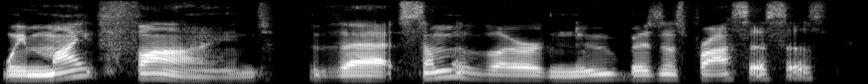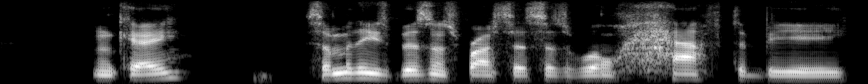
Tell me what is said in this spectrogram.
we might find that some of our new business processes, okay, some of these business processes will have to be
